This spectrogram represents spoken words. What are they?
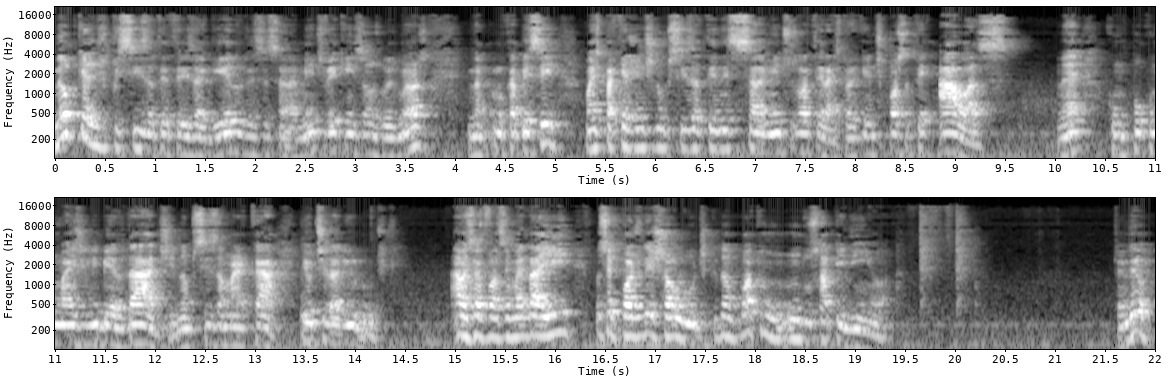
Não porque a gente precisa ter três zagueiros necessariamente, ver quem são os dois melhores no cabeceio, mas para que a gente não precisa ter necessariamente os laterais, para que a gente possa ter alas, né? Com um pouco mais de liberdade, não precisa marcar. Eu tiraria o Ludwig. Ah, mas você vai falar assim, mas daí você pode deixar o Ludwig. Então, bota um, um dos rapidinhos, ó. Entendeu?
